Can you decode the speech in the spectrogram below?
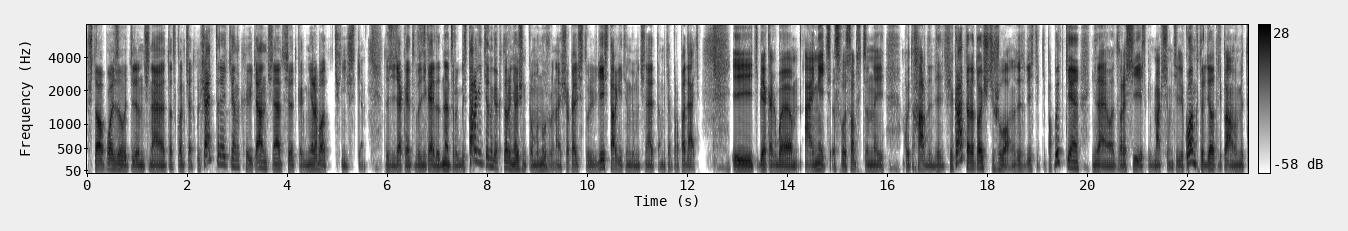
что пользователи начинают отключать трекинг, и у тебя начинает все это как бы не работать технически. То есть у тебя какая-то возникает этот нетворк без таргетинга, который не очень кому нужен, а еще количество людей с таргетингом начинает там у тебя пропадать. И тебе как бы, а иметь свой собственный какой-то какой-то hard идентификатор, это очень тяжело. Ну, то есть есть такие попытки, не знаю, вот в России есть максимум телеком, который делает рекламу в метро,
